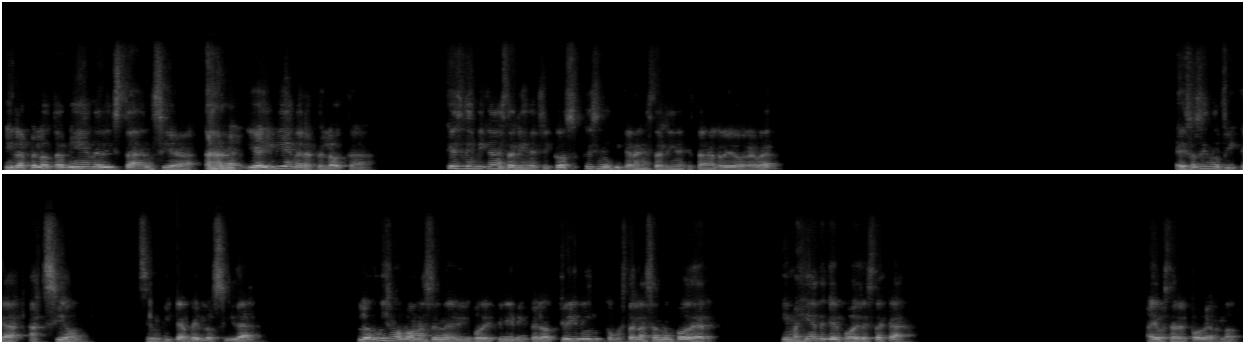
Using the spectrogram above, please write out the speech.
Y la pelota viene a distancia. y ahí viene la pelota. ¿Qué significan estas líneas, chicos? ¿Qué significarán estas líneas que están alrededor? A ver. Eso significa acción. Significa velocidad. Lo mismo vamos a hacer en el dibujo de Krillin, pero Krillin, como está lanzando un poder, imagínate que el poder está acá. Ahí va a estar el poder, ¿no?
